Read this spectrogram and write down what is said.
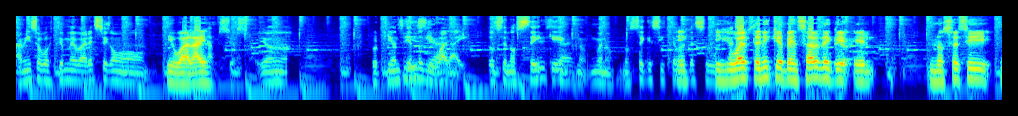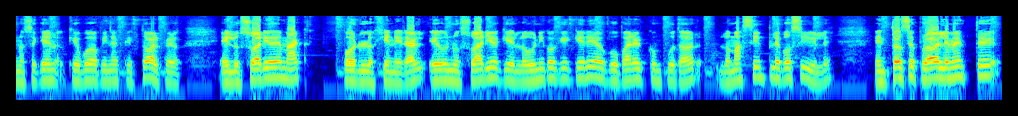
A mí esa cuestión me parece como Igual hay. capciosa. Yo porque yo entiendo sí que igual hay. hay. Entonces no sé Sí, qué, hay. no- bueno, no sé qué sistema Y- de seguridad. Igual tenéis que pensar de que el, no sé si, no sé qué, qué puede opinar Cristóbal, pero el usuario de Mac, por lo general, es un usuario que lo único que quiere es ocupar el computador lo más simple posible. Entonces probablemente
